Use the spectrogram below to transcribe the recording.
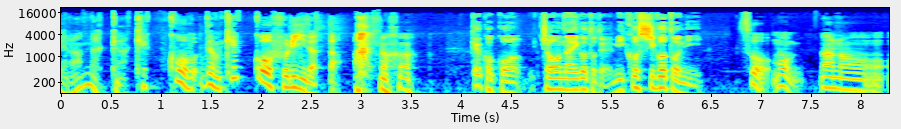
いやなんだっけな結構でも結構フリーだった。あの結構こう町内ごとというかみこしごとに。そうもうあの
